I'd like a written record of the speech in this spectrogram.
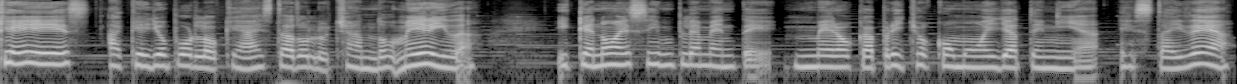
qué es aquello por lo que ha estado luchando Mérida y que no es simplemente mero capricho como ella tenía esta idea.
